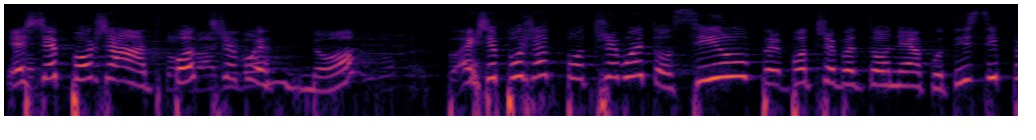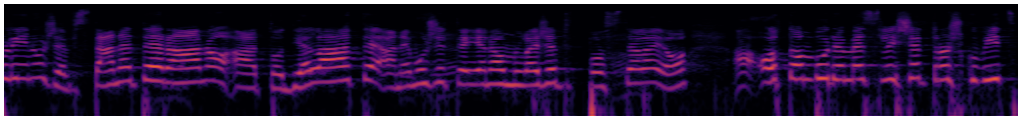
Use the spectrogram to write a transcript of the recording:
ještě pořád potřebuje, no, ještě pořád potřebuje to sílu, potřebuje to nějakou disciplínu, že vstanete ráno a to děláte a nemůžete jenom ležet v postele, jo. A o tom budeme slyšet trošku víc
